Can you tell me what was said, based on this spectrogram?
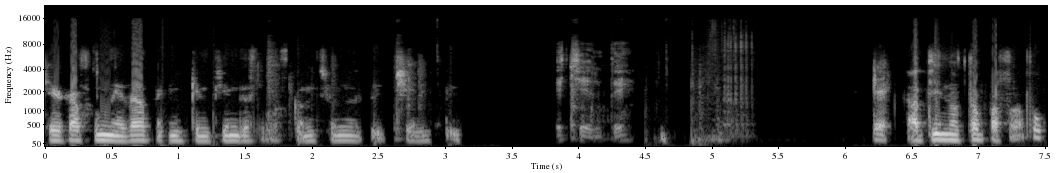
Llegas a una edad en que entiendes las canciones de Chente. Echente. ¿Qué? ¿A ti no te ha pasado?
